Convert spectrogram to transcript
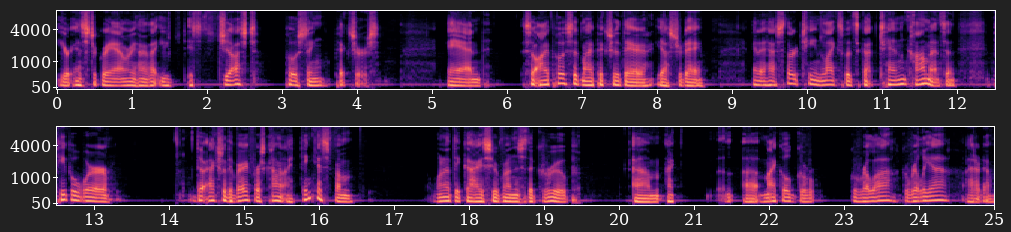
your Instagram or anything like that. You, it's just posting pictures. And so I posted my picture there yesterday and it has 13 likes, but it's got 10 comments. And people were, actually, the very first comment, I think, is from one of the guys who runs the group, um, I, uh, Michael Gorilla, Gorilla, I don't know.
